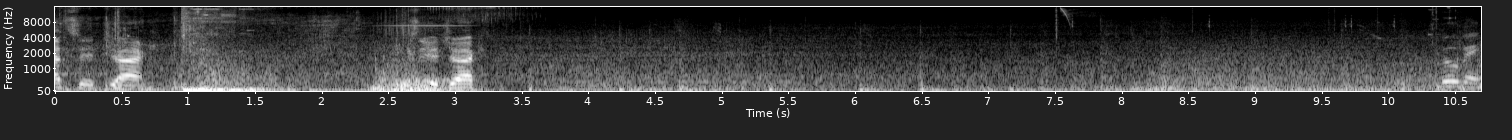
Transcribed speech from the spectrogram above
That's it, Jack. See you, Jack. Moving.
